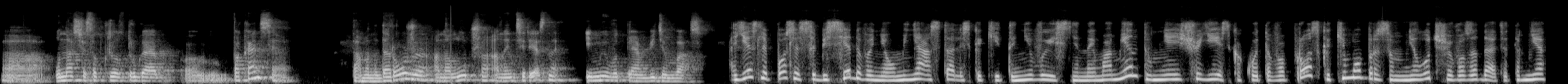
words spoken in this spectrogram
а, у нас сейчас открылась другая вакансия, там она дороже, она лучше, она интересна, и мы вот прям видим вас. А если после собеседования у меня остались какие-то невыясненные моменты, у меня еще есть какой-то вопрос, каким образом мне лучше его задать? Это мне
